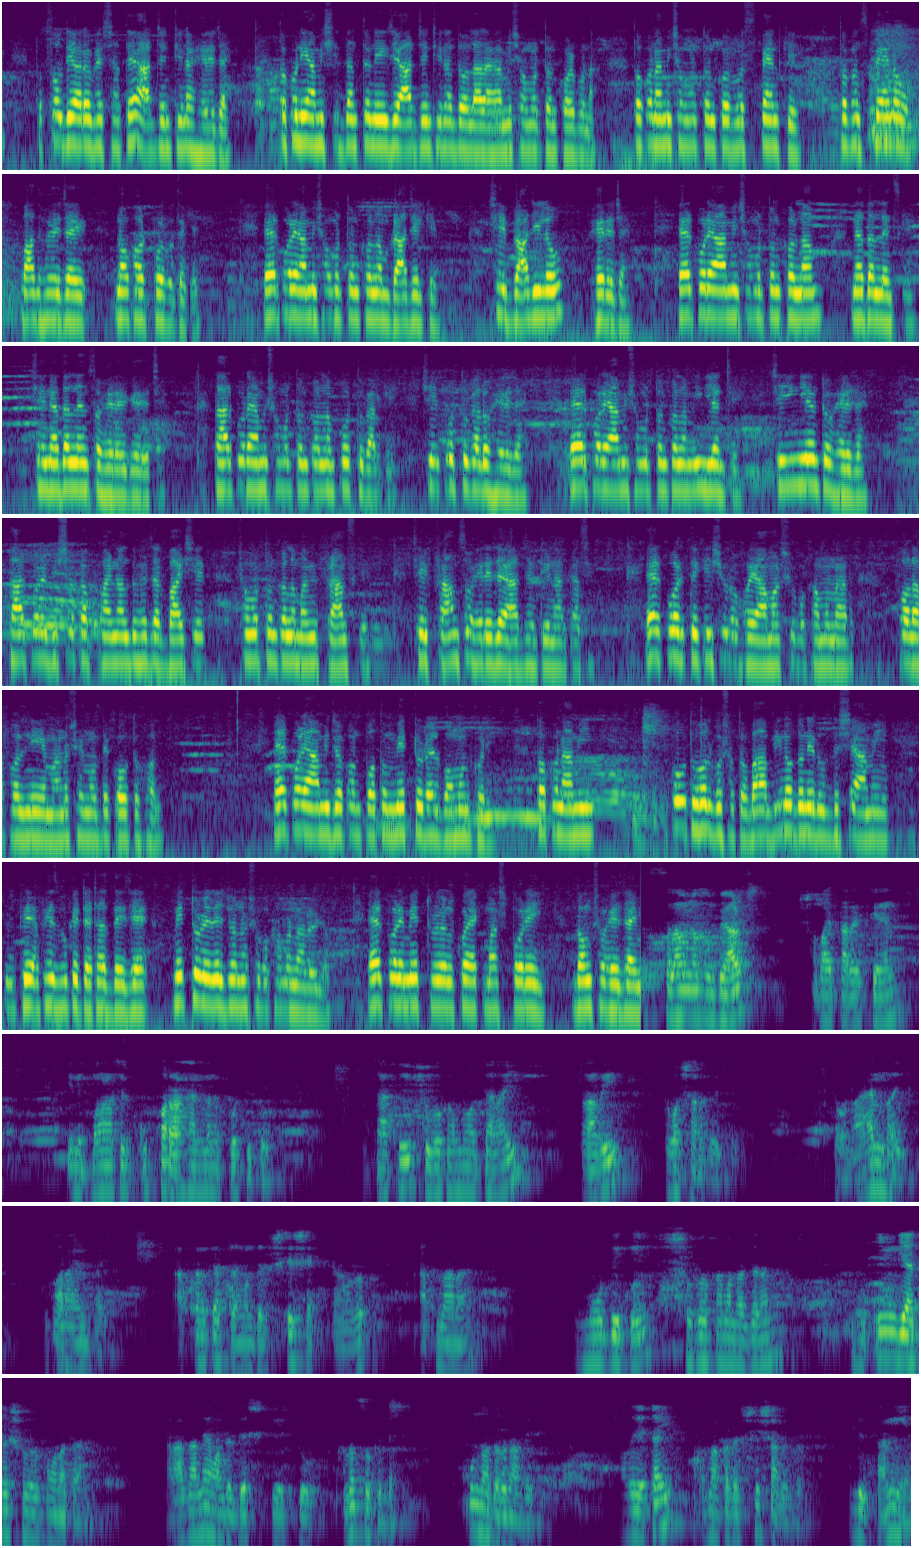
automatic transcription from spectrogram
সৌদি আরবের সাথে আর্জেন্টিনা হেরে যায়। তখনই আমি সিদ্ধান্ত নিই যে আর্জেন্টিনা দল আর আমি সমর্থন করব না। তখন আমি সমর্থন করব স্পেনকে। তখন স্পেনও বাদ হয়ে যায় নক আউট পর্ব থেকে। এরপরে আমি সমর্থন করলাম ব্রাজিলকে। সেই ব্রাজিলও হেরে যায়। এরপরে আমি সমর্থন করলাম নেদারল্যান্ডসকে। সেই নেদারল্যান্ডসও হেরে গিয়েছে। তারপরে আমি সমর্থন করলাম পর্তুগালকে। সেই পর্তুগালও হেরে যায়। এরপরে আমি সমর্থন করলাম ইংল্যান্ডকে। সেই ইংল্যান্ডও হেরে যায়। তারপরে বিশ্বকাপ ফাইনাল দু হাজার বাইশের সমর্থন করলাম আমি ফ্রান্সকে। সেই ফ্রান্সও হেরে যায় আর্জেন্টিনার কাছে। এরপর থেকেই শুরু হয় আমার শুভকামনার ফলাফল নিয়ে মানুষের মধ্যে কৌতূহল। এরপরে আমি যখন প্রথম মেট্রো রেল ভ্রমণ করি, তখন আমি কৌতূহলবশত বা বিনোদনের উদ্দেশ্যে আমি ফেসবুকে স্ট্যাটাস দিই যে মেট্রো রেলের জন্য শুভকামনা রইল। এরপরে মেট্রো রেল কয়েক মাস পরেই ধ্বংস হয়ে যায়। সালাম আলাইকুম বিয়ার্স সবাই তারাই চেনেন। তিনি বাংলাদেশের কুফা রাহান মানে পরিচিত। যাকে শুভকামনা জানাই, তারই তোমার সারা হয়েছে। তো রাহান ভাই কুফা ভাই, আপনার কাছে আমাদের শেষ একটা অনুরোধ। আপনারা মোদিকে শুভকামনা জানান ইন্ডিয়াকে শুভকামনা জানান। তারা জানে আমাদের দেশকে একটু ভালো চোখে দেখে নজরে না দেখে। আমাদের এটাই আপনার কাছে শেষ আবেদন। প্লিজ জানিয়ে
